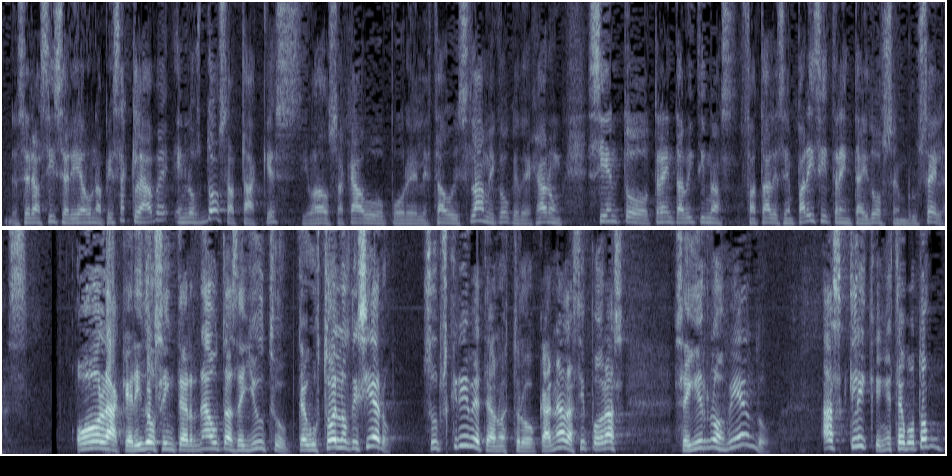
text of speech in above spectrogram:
De ser así, sería una pieza clave en los dos ataques llevados a cabo por el Estado Islámico que dejaron 130 víctimas fatales en París y 32 en Bruselas. Hola, queridos internautas de YouTube. ¿Te gustó el noticiero? Suscríbete a nuestro canal, así podrás seguirnos viendo. Haz clic en este botón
